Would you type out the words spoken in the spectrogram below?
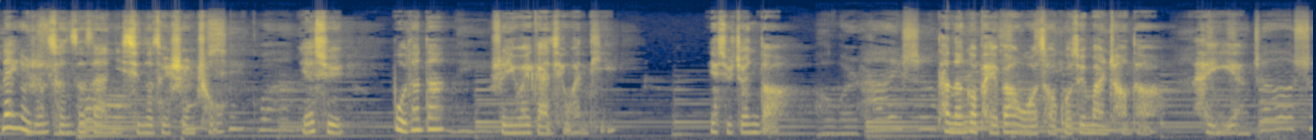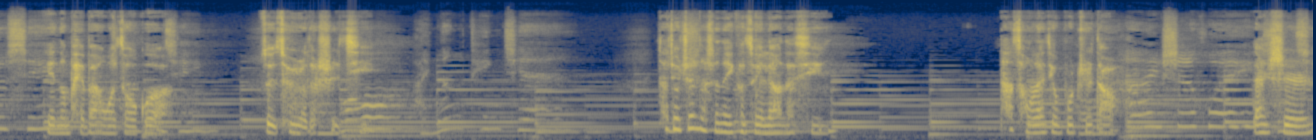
那个人存在在你心的最深处，也许不单单是因为感情问题，也许真的他能够陪伴我走过最漫长的黑夜，也能陪伴我走过最脆弱的时期。他就真的是那颗最亮的星，他从来就不知道，但是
